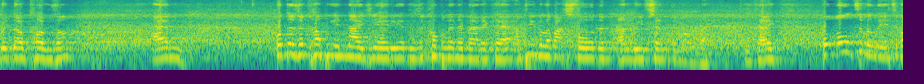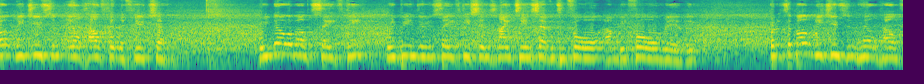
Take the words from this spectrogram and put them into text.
with no clothes on. Um, but there's a copy in Nigeria, there's a couple in America, and people have asked for them and we've sent them over. Okay? But ultimately it's about reducing ill health in the future. We know about safety, we've been doing safety since 1974 and before really, but it's about reducing ill health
